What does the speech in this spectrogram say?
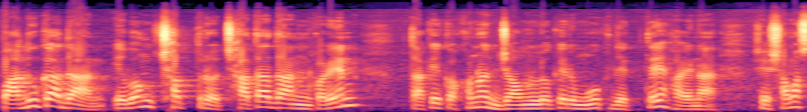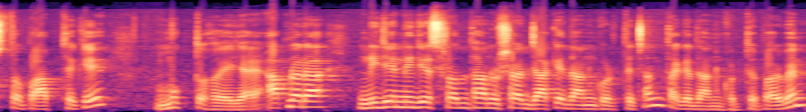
পাদুকা দান এবং ছত্র ছাতা দান করেন। তাকে কখনো যমলোকের মুখ দেখতে হয় না। সে সমস্ত পাপ থেকে মুক্ত হয়ে যায়। আপনারা নিজের নিজের শ্রদ্ধা অনুসার যাকে দান করতে চান তাকে দান করতে পারবেন।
